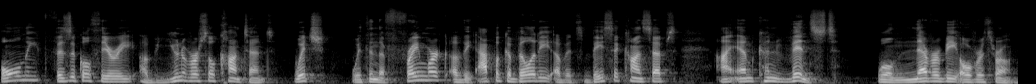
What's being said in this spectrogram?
only physical theory of universal content which, within the framework of the applicability of its basic concepts, I am convinced will never be overthrown.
